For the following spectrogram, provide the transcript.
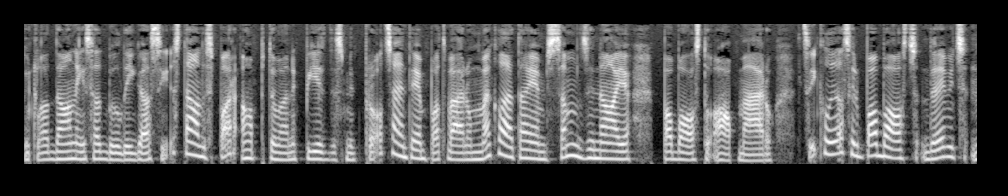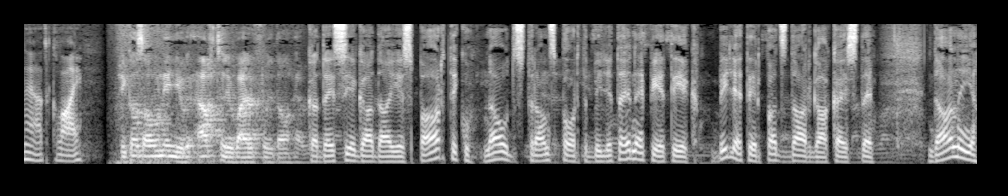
Turklāt Dānijas atbildīgās iestādes par aptuveni 50% patvērumu meklētājiem samazināja pabalstu apmēru. Cik liels ir pabalsts, Devits neatklāja. Because only you, after you buy the food, you don't have. Kad es iegādājies pārtiku, naudas transporta biļetei nepietiek. Biļete ir pats dārgākais te. Dānija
